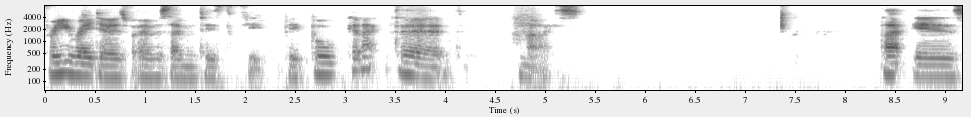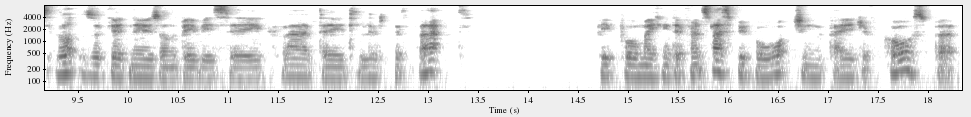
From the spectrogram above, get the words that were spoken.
Free radios for over 70s to keep people connected. Nice. That is lots of good news on the BBC. Glad they delivered with that. People making a difference. Less people watching the page, of course, but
